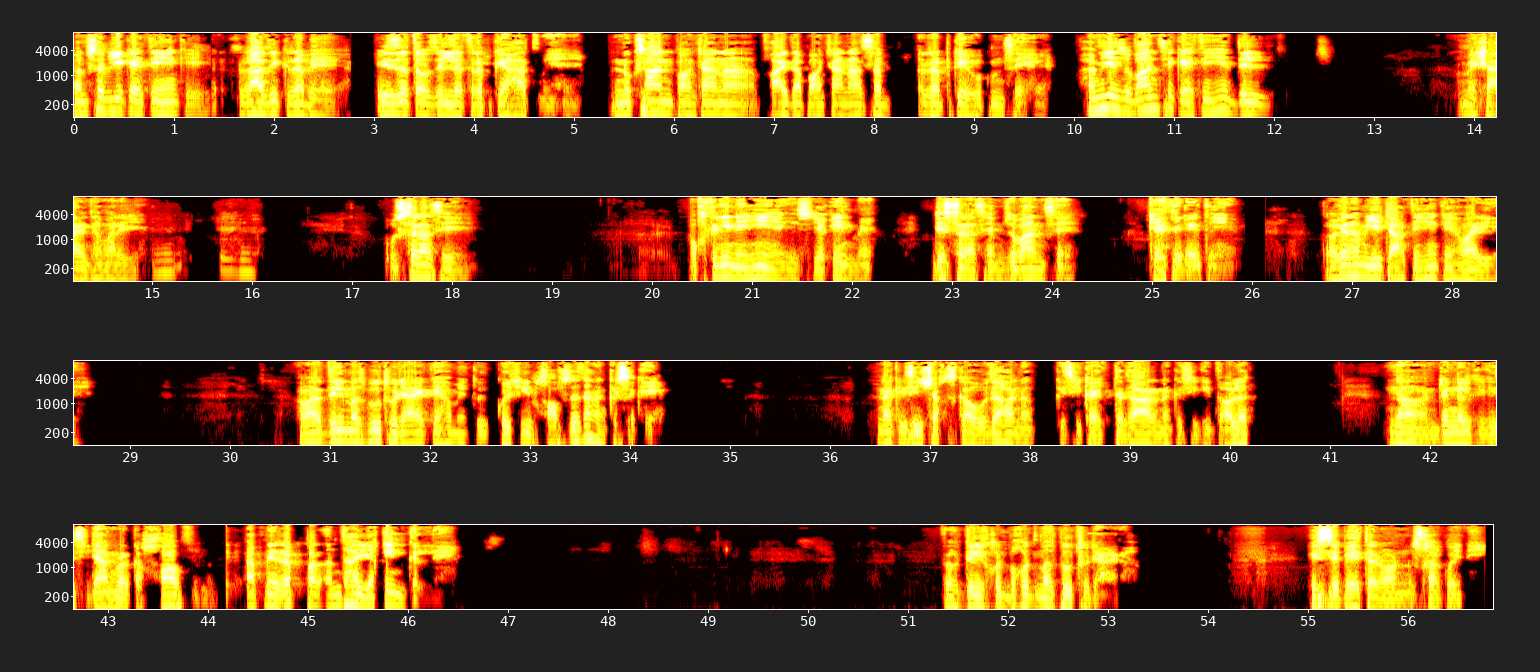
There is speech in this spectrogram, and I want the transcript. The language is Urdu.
ہم سب یہ کہتے ہیں کہ رازق رب ہے، عزت اور ذلت رب کے ہاتھ میں ہے۔ نقصان پہنچانا، فائدہ پہنچانا سب رب کے حکم سے ہے۔ ہم یہ زبان سے کہتے ہیں دل میں شاید ہماری اس طرح سے پختگی نہیں ہے اس یقین میں، جس طرح سے ہم زبان سے کہتے رہتے ہیں۔ تو اگر ہم یہ چاہتے ہیں کہ ہماری ہمارا دل مضبوط ہو جائے کہ ہمیں کوئی چیز خوفزدہ نہ کر سکے۔ نہ کسی شخص کا عہدہ، نہ کسی کا اقتدار، نہ کسی کی دولت، نہ جنگل کے کسی جانور کا خوف۔ اپنے رب پر اندھا یقین کر لیں۔ تو دل خود بخود مضبوط ہو جائے گا۔ اس سے بہتر اور نسخہ کوئی نہیں۔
